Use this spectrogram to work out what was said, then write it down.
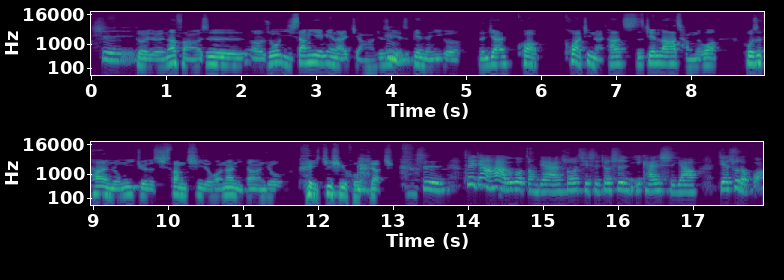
是，对对，那反而是呃，如果以商业面来讲啊，就是也是变成一个人家跨跨进来，他时间拉长的话，或是他很容易觉得放弃的话，那你当然就 可以继续活下去。是，所以这样的话，如果总结来说，其实就是你一开始要接触的广，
